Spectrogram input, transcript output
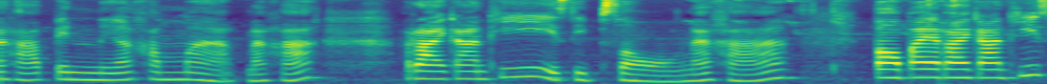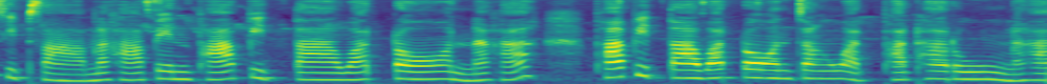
นะคะเป็นเนื้อคำหมากนะคะ รายการที่ 12 นะคะ ต่อไปรายการที่ 13 นะคะ เป็นพระปิดตาวัดรอนนะคะ พระปิดตาวัดรอนจังหวัดพัทลุงนะคะ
